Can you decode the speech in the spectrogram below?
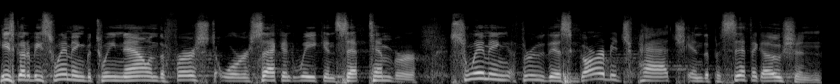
He's going to be swimming between now and the first or second week in September, swimming through this garbage patch in the Pacific Ocean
